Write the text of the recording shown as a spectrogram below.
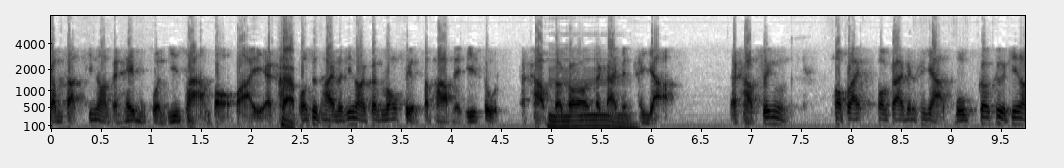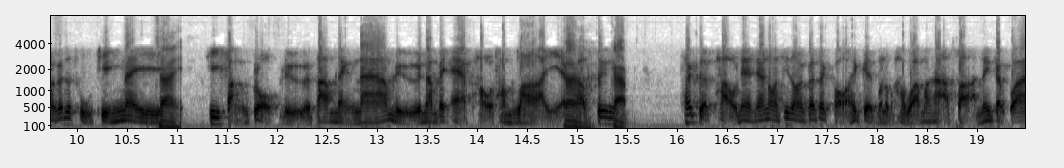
กำจัดที่นอนไปให้บุคคลที่สามต่อไปอะคครัรับบเพราะสุดท้ายแล้วที่นอนก็ต้องเสื่อมสภาพในที่สุดนะครับ แล้วก็อืมจะกลายเป็นขยะนะครับ ซึ่งพอกลายพอกลายเป็นขยะปุ๊บก็คือที่นอนก็จะถูกทิ้งในใช่ที่ฝังกลบหรือตามแหล่งน้ำหรือนำไปแอบเผาทำลายอะครับอ่าซึ่งครับถ้าเกิดเผาเนี่ยแน่นอนที่นอนก็จะก่อให้เกิดมลภาวะมหาศาลเนื่องจากว่า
